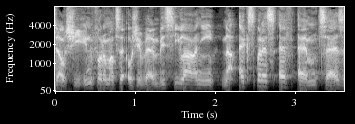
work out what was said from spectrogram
Další informace o živém vysílání na expressfm.cz.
